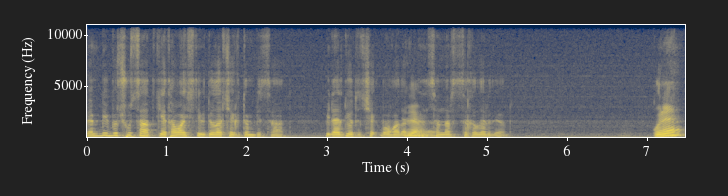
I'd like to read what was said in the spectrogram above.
Ben bir buçuk saat GTA Vice'de videolar çektim bir saat. Bilal diyordu çekme o kadar. Bilemiyorum. İnsanlar sıkılır diyordu. Bu ne?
